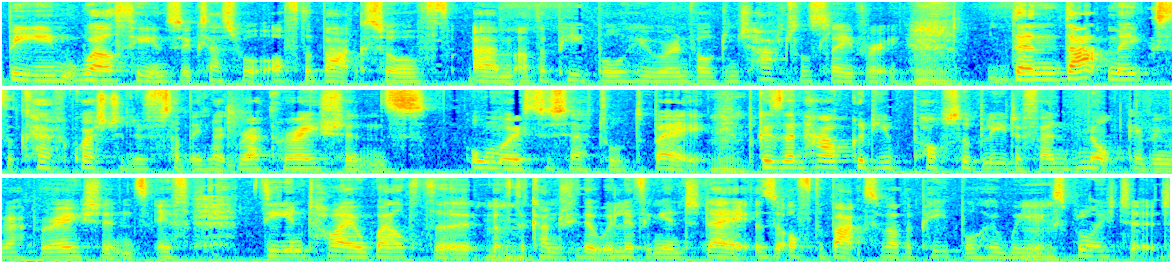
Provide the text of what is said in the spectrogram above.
been wealthy and successful off the backs of um, other people who were involved in chattel slavery, Mm. then that makes the question of something like reparations almost a settled debate. Mm. Because then, how could you possibly defend not giving reparations if the entire wealth of, Mm. of the country that we're living in today is off the backs of other people who we Mm. exploited?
